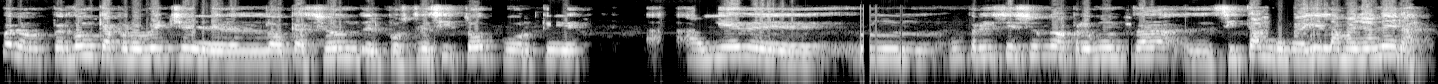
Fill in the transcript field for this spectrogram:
Bueno, perdón que aproveche la ocasión del postrecito porque ayer eh, un, un, periodista hizo una pregunta eh, citándome ahí en la mañanera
